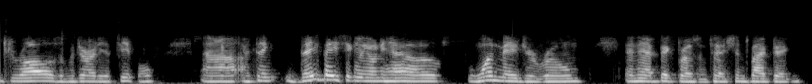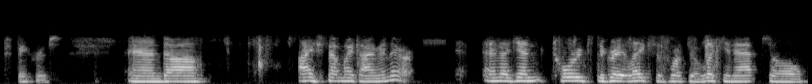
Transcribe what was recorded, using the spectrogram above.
draws the majority of people. Uh, I think they basically only have one major room and have big presentations by big speakers. And uh, I spent my time in there. And again, towards the Great Lakes is what they're looking at. So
